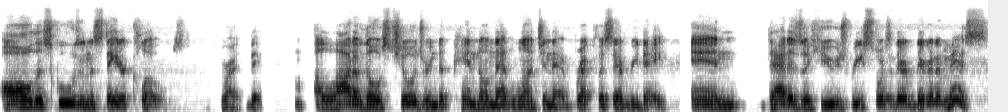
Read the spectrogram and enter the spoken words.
all the schools in the state are closed. Right. That a lot of those children depend on that lunch and that breakfast every day, and that is a huge resource that they're they're going to miss.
